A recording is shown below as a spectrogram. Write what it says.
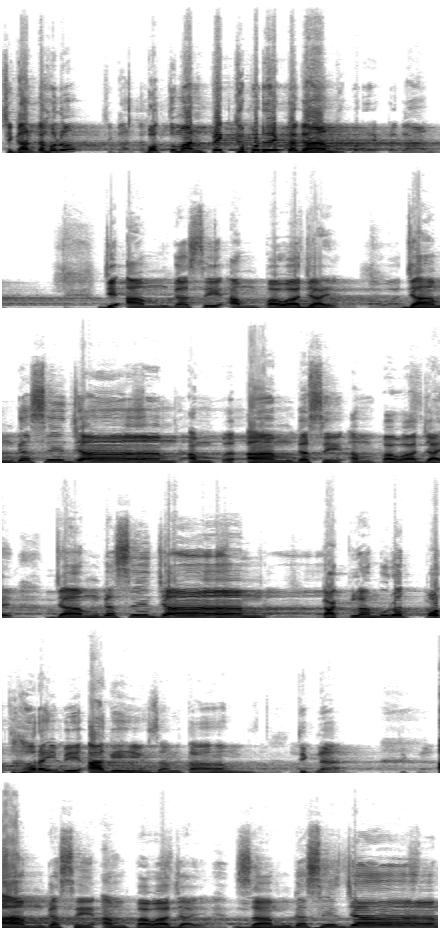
সে গানটা হলো, বর্তমান প্রেক্ষাপটের একটা গান। যে আম গাছে আম পাওয়া যায়, জাম গাছে জাম, আম আম গাছে আম পাওয়া যায়। জাম গাছে জাম। টাকলা মুরাদ পথ হারাইবে আগেই জানতাম। ঠিক না? আম গাছে আম পাওয়া যায়, জাম গাছে জাম।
